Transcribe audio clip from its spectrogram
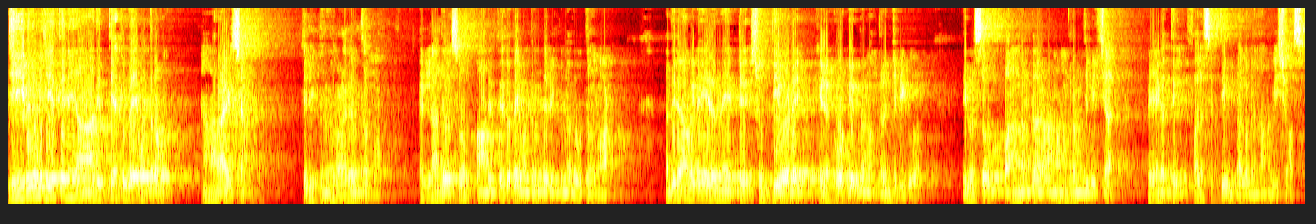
ജീവിത വിജയത്തിന് ആദിത്യ ഹൃദയമന്ത്രം ഞായറാഴ്ച ജപിക്കുന്നത് വളരെ ഉത്തമമാണ്. എല്ലാ ദിവസവും ആദിത്യ ഹൃദയമന്ത്രം ജപിക്കുന്നത് ഉത്തമമാണ്. അതിരാവിലെ എഴുന്നേറ്റ് ശുദ്ധിയോടെ കിഴക്കോട്ടിരുന്ന് മന്ത്രം ജപിക്കുക. ദിവസവും പന്ത്രണ്ട് തവണ മന്ത്രം ജപിച്ചാൽ വേഗത്തിൽ ഫലസിദ്ധി ഉണ്ടാകുമെന്നാണ് വിശ്വാസം.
